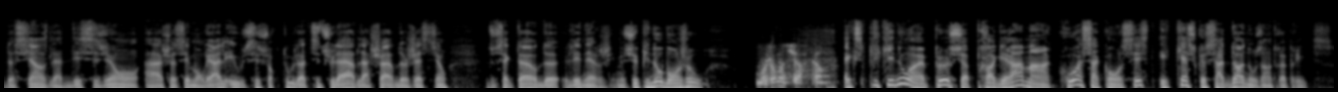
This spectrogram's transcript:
de sciences de la décision à HEC Montréal et aussi surtout le titulaire de la chaire de gestion du secteur de l'énergie. Monsieur Pinault, bonjour. Bonjour, Monsieur Arcan. Expliquez-nous un peu ce programme, en quoi ça consiste et qu'est-ce que ça donne aux entreprises?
